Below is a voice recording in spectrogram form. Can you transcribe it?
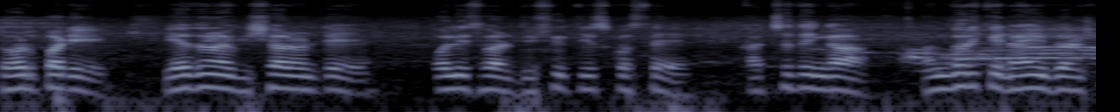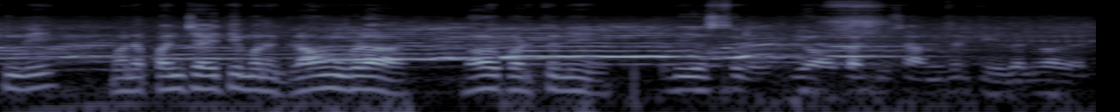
తోడ్పడి ఏదైనా విషయాలు ఉంటే పోలీసు వారి దృష్టికి తీసుకొస్తే ఖచ్చితంగా అందరికీ న్యాయం దొరుకుతుంది మన పంచాయతీ మన గ్రామం కూడా బాగుపడుతుంది. తెలియజేస్తూ ఈ అవకాశం ఇచ్చిన అందరికీ ధన్యవాదాలు.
